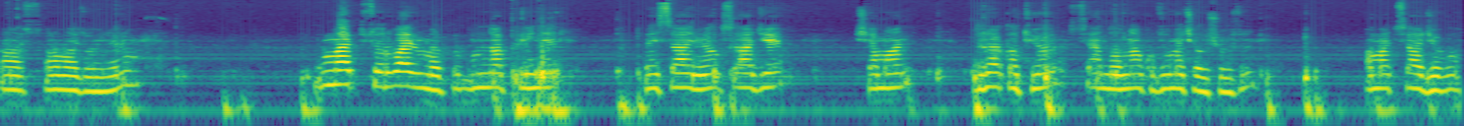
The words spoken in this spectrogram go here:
Transformers oynuyorum. Bunlar Survivor mapı. Bunlar peynir vesaire yok. Sadece şaman drag atıyor. Sen de ondan kurtulmaya çalışıyorsun. Amaç sadece bu.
